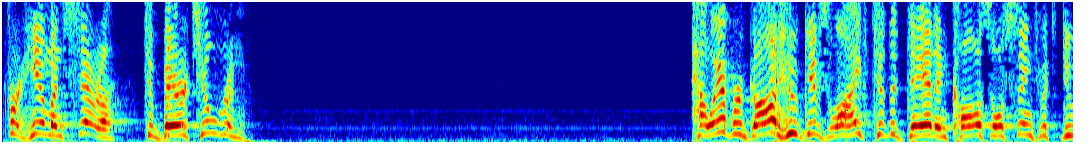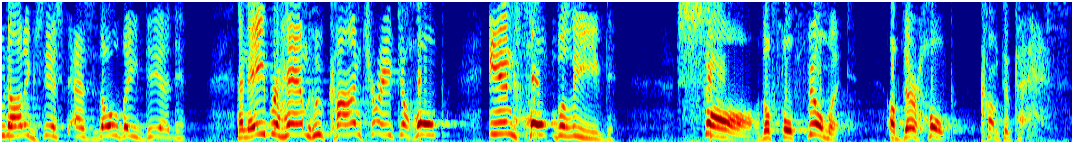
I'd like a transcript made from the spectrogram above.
for him and Sarah to bear children. However, God who gives life to the dead and calls those things which do not exist as though they did. And Abraham who contrary to hope, in hope believed, saw the fulfillment of their hope come to pass.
